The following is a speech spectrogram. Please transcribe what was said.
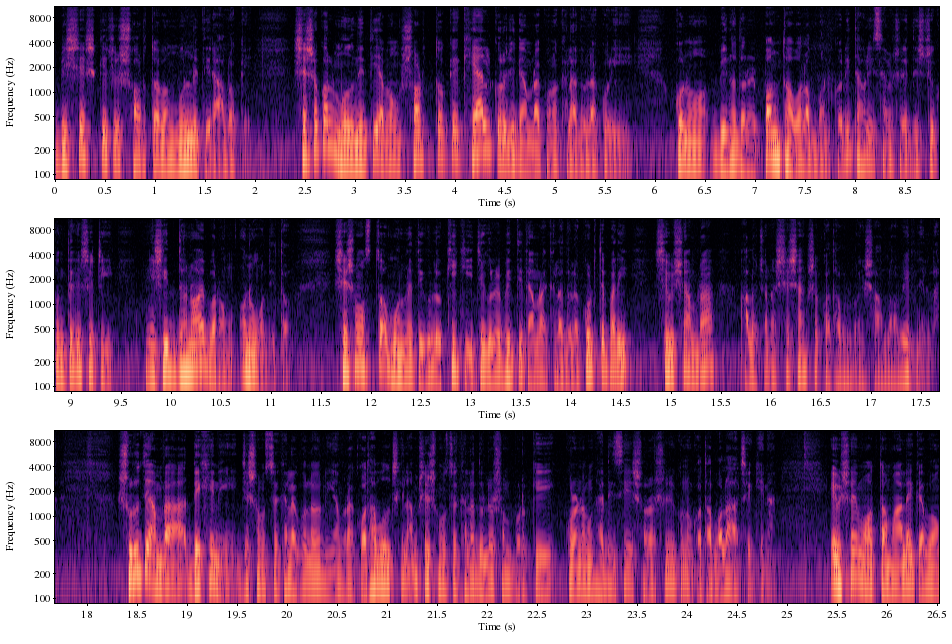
বিশেষ কিছু শর্ত এবং মূলনীতির আলোকে। সে সকল মূলনীতি এবং শর্তকে খেয়াল করে যদি আমরা কোনো খেলাধুলা করি কোনো বিনোদনের পন্থা অবলম্বন করি, তাহলে ইসলাম শরীর দৃষ্টিকোণ থেকে সেটি নিষিদ্ধ নয়, বরং অনুমোদিত। সে সমস্ত মূলনীতিগুলো কী কী, যেগুলোর ভিত্তিতে আমরা খেলাধুলা করতে পারি, সে বিষয়ে আমরা আলোচনার শেষাংশ কথা বলব, ইনশাআল্লাহ আবিদিল্লা শুরুতে আমরা দেখে নিই যে সমস্ত খেলাগুলো নিয়ে আমরা কথা বলছিলাম, সে সমস্ত খেলাধুলো সম্পর্কে কোরআন এবং হাদিসে সরাসরি কোনো কথা বলা আছে কিনা। এ বিষয়ে মত্তা মালিক এবং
